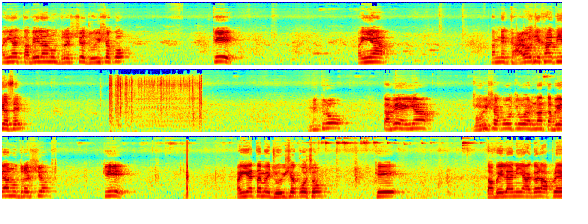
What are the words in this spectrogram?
અહીંયા તબેલાનું દ્રશ્ય જોઈ શકો કે અહીંયા તમને ગાયો દેખાતી હશે. મિત્રો, તમે અહીંયા જોઈ શકો છો એમના તબેલાનું દ્રશ્ય કે અહીંયા તમે જોઈ શકો છો કે તબેલાની આગળ આપણે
